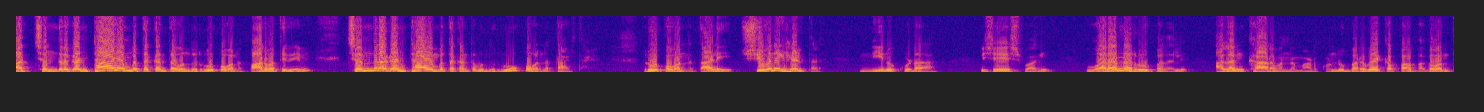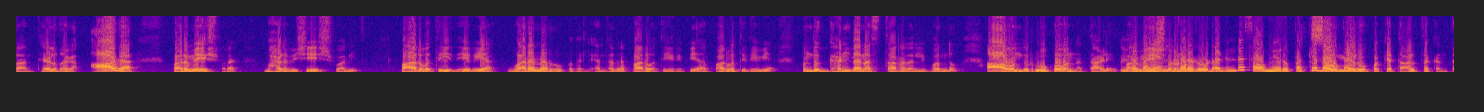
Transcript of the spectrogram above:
ಆ ಚಂದ್ರಗಂಠ ಎಂಬತಕ್ಕಂಥ ಒಂದು ರೂಪವನ್ನು ಪಾರ್ವತಿ ದೇವಿ ಚಂದ್ರಗಂಠ ಎಂಬತಕ್ಕಂಥ ಒಂದು ರೂಪವನ್ನು ತಾಳ್ತಾಳೆ. ರೂಪವನ್ನು ತಾಳಿ ಶಿವನಿಗೆ ಹೇಳ್ತಾಳೆ, ನೀನು ಕೂಡ ವಿಶೇಷವಾಗಿ ವರನ ರೂಪದಲ್ಲಿ ಅಲಂಕಾರವನ್ನು ಮಾಡಿಕೊಂಡು ಬರಬೇಕಪ್ಪ ಭಗವಂತ ಅಂತ ಹೇಳಿದಾಗ ಆಗ ಪರಮೇಶ್ವರ ಬಹಳ ವಿಶೇಷವಾಗಿ ಪಾರ್ವತಿ ದೇವಿಯ ವರನ ರೂಪದಲ್ಲಿ ಅಂತಂದ್ರೆ ಪಾರ್ವತಿ ರೀತಿಯ ಪಾರ್ವತಿ ದೇವಿಯ ಒಂದು ಗಂಡನ ಸ್ಥಾನದಲ್ಲಿ ಬಂದು ಆ ಒಂದು ರೂಪವನ್ನ ತಾಳಿ ಪರಮೇಶ್ವರನ ರೂಪದಿಂದ ಸೌಮ್ಯ ರೂಪಕ್ಕೆ ಸೌಮ್ಯ ರೂಪಕ್ಕೆ ತಾಳ್ತಕ್ಕಂತ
